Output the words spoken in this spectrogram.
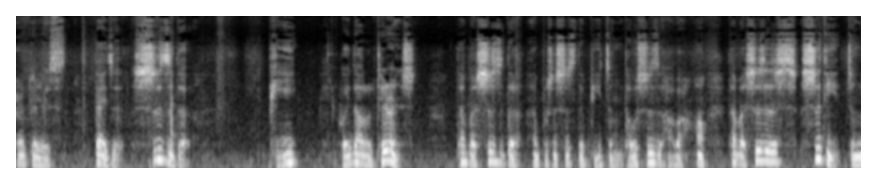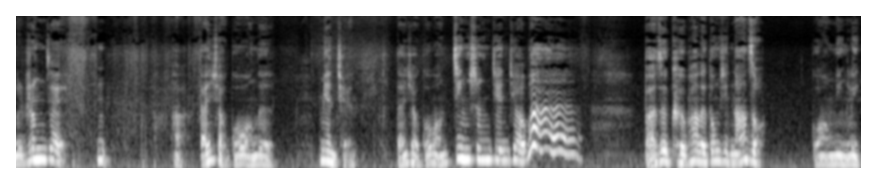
Hercules 带着狮子的皮回到了 Tiryns。他把狮子的，呃，不是狮子的皮，整头狮子，好不好？哈，他把狮子的尸体整个扔在，嗯，啊，胆小国王的 面前，胆小国王惊声尖叫，哇！把这可怕的东西拿走。国王命令，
